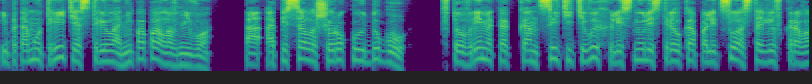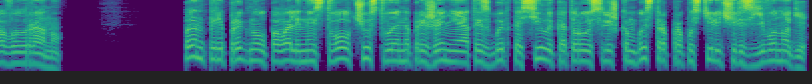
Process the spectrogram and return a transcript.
и потому третья стрела не попала в него, а описала широкую дугу, в то время как концы тетивы хлестнули стрелка по лицу, оставив кровавую рану. Пен перепрыгнул поваленный ствол, чувствуя напряжение от избытка силы, которую слишком быстро пропустили через его ноги.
